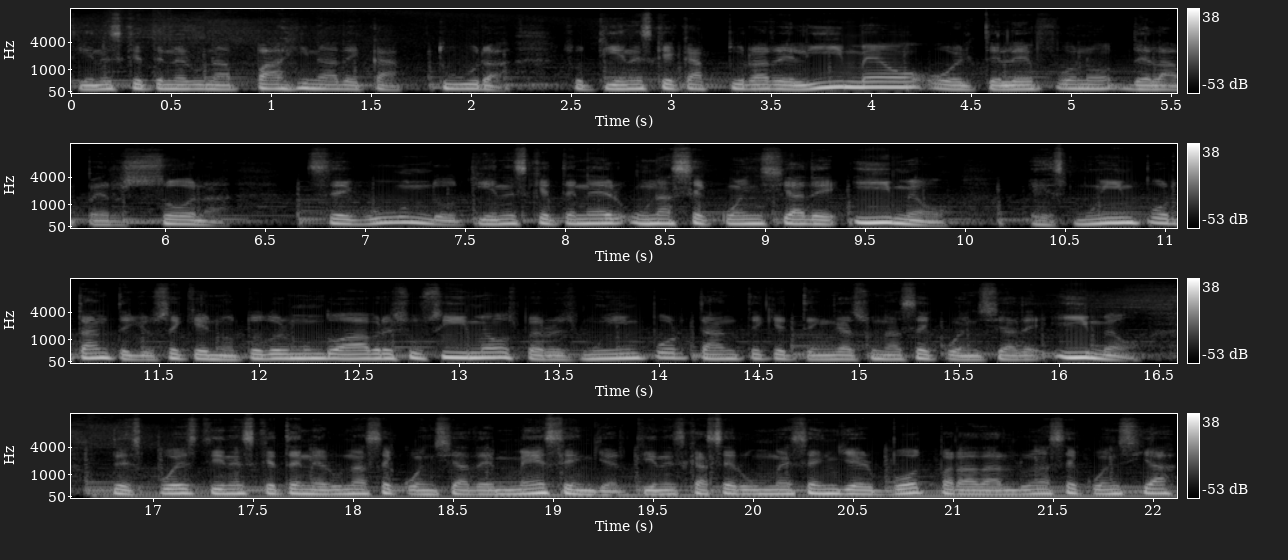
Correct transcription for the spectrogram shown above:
Tienes que tener una página de captura. tienes que capturar el email o el teléfono de la persona. Segundo, tienes que tener una secuencia de email. Es muy importante, yo sé que no todo el mundo abre sus emails, pero es muy importante que tengas una secuencia de email. Después tienes que tener una secuencia de Messenger. Tienes que hacer un Messenger bot para darle una secuencia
